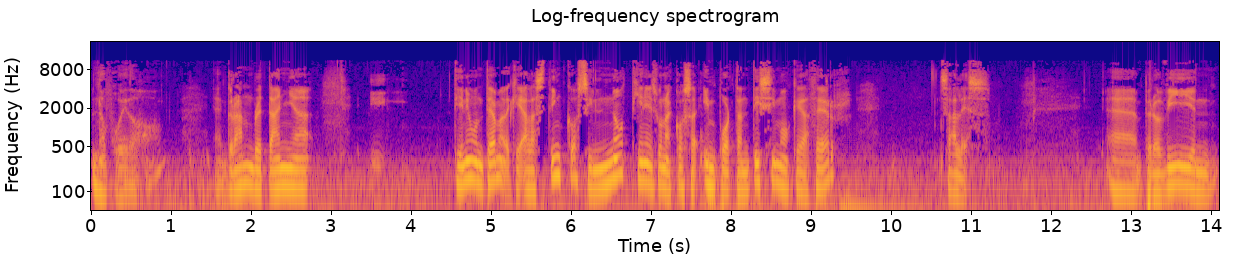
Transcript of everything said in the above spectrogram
no puedo. Gran Bretaña tiene un tema de que a las 5, si no tienes una cosa importantísima que hacer, sales. Eh, pero vi en,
